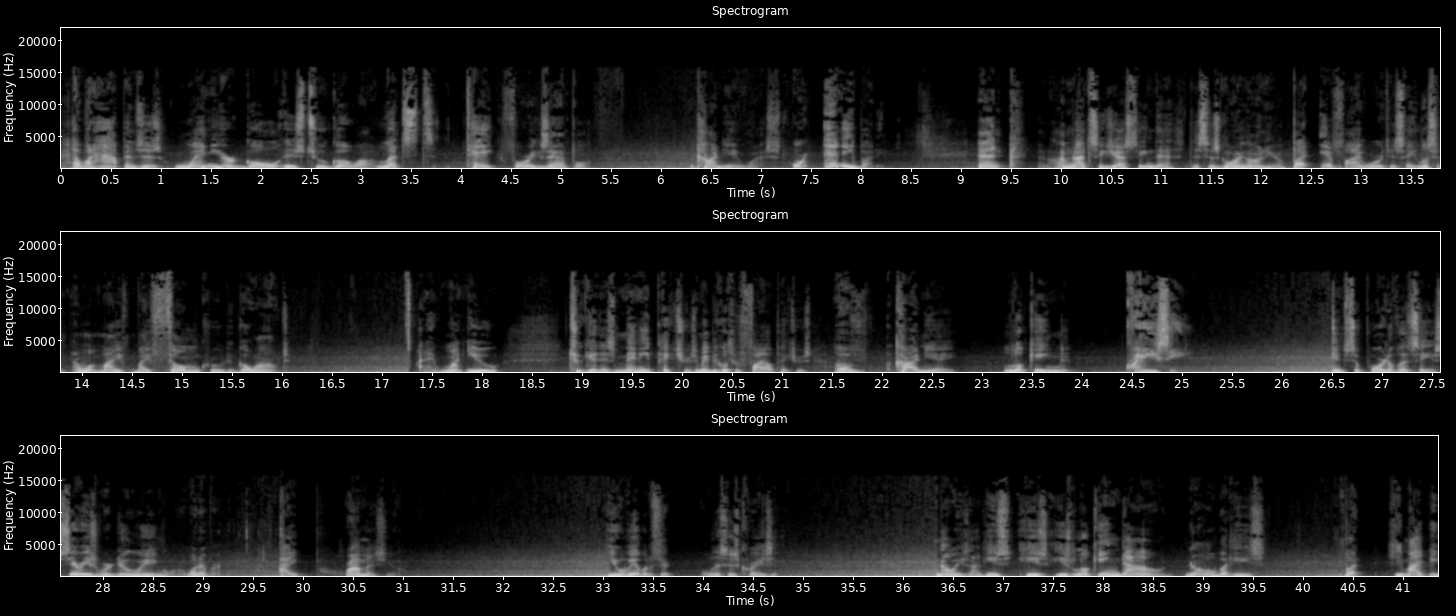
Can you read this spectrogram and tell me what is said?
And what happens is when your goal is to go out, let's take, for example, Kanye West or anybody. And and I'm not suggesting that this is going on here, but if I were to say, listen, I want my, my film crew to go out, and I want you to get as many pictures, maybe go through file pictures of Kanye looking crazy, in support of, let's say, a series we're doing or whatever, I promise you, you will be able to say, well, this is crazy. No, he's not. He's he's he's looking down. No, but he's but he might be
